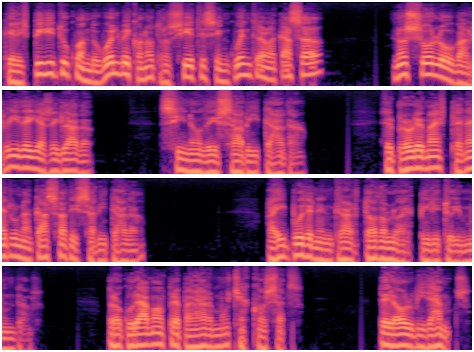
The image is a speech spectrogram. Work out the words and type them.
que el espíritu cuando vuelve con otros siete se encuentra en la casa no sólo barrida y arreglada, sino deshabitada. El problema es tener una casa deshabitada. Ahí pueden entrar todos los espíritus inmundos. Procuramos preparar muchas cosas, pero olvidamos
